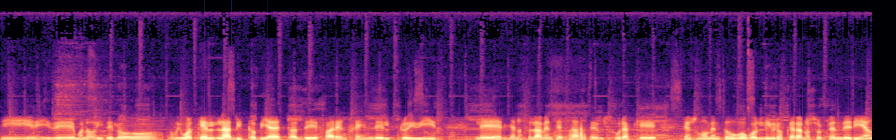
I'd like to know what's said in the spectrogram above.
sí, y de, bueno, y de lo, igual que las distopías estas de Fahrenheit, del prohibir leer, ya no solamente esas censuras que en su momento hubo con libros que ahora nos sorprenderían,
